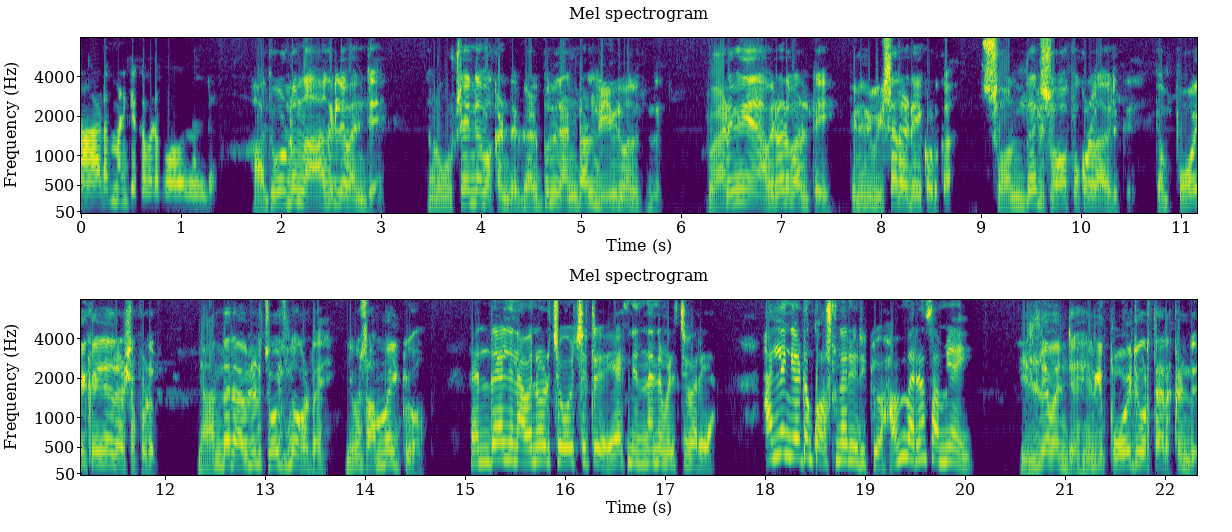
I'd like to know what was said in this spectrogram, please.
നാടൻ മണിക്കൊക്കെ ഇവിടെ പോകുന്നുണ്ട്. അതുകൊണ്ടൊന്നും ആകില്ല വഞ്ചേ നമ്മുടെ ഉഷേന്റെ മക്കളുണ്ട്. ഗൾഫിൽ നിന്ന് രണ്ടാളും ലീവിൽ വന്നിട്ടുണ്ട്. വേണമെങ്കിൽ അവരോട് പറഞ്ഞിട്ടേ പിന്നെ ഒരു വിഷ റെഡി കൊടുക്കുക. സ്വന്തം ഒരു ഷോപ്പൊക്കെ ഉള്ള അവർക്ക്. ഇപ്പം പോയി കഴിഞ്ഞാൽ രക്ഷപ്പെടും. ഞാൻ എന്തായാലും അവരോട് ചോദിച്ചു നോക്കട്ടെ. ഇവൻ സമ്മതിക്കുമോ എന്തായാലും ഞാൻ അവനോട് ചോദിച്ചിട്ട് ഏട്ടൻ ഇന്ന് തന്നെ വിളിച്ചു പറയാ. അല്ലെങ്കിൽ ഏട്ടൻ കുറച്ചു നേരം ഇരിക്കുവോ? അവൻ വരാൻ സമയമായി ഇല്ല വഞ്ചേ എനിക്ക് പോയിട്ട് കുറച്ച് തിരക്കുണ്ട്.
